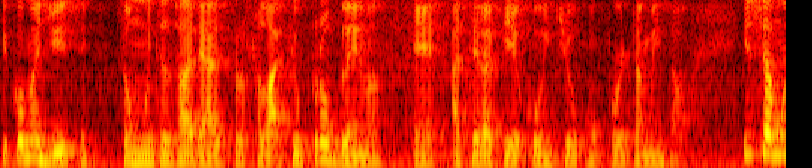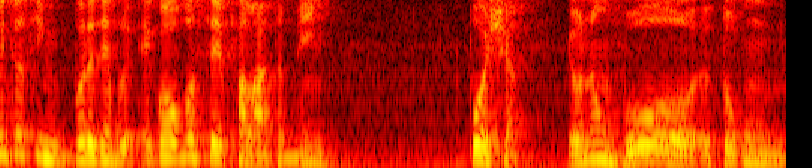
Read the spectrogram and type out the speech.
E como eu disse, são muitas variáveis para falar que o problema é a terapia cognitivo comportamental. Isso é muito assim, por exemplo, é igual você falar também, poxa, eu não vou, eu tô com,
